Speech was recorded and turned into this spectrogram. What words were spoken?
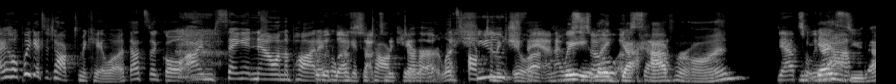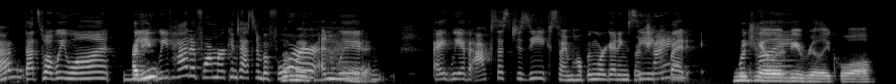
I hope we get to talk to Michaela. That's a goal. I'm saying it now on the pod. I I, would hope we love get to to talk talk to to her. Let's A talk to huge Michaela. fan. I was Wait, so like get, upset. have her on? Yeah, that's what You we guys have. do that? That's what we want. Have We, you- Oh We've had a former contestant my before, and we I, we have access to Zeke, so I'm hoping we're getting We're Zeke. trying. But Wewe're Michaela would be really cool.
